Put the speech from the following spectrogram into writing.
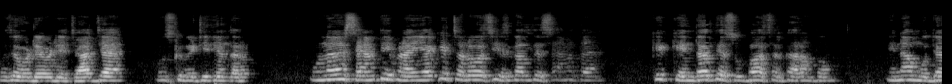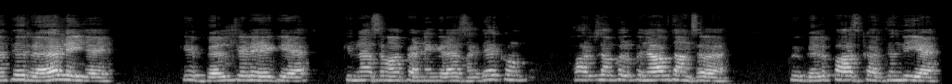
ਉਹਦੇ ਵੱਡੇ ਵੱਡੇ ਜੱਜ ਹੈ ਉਸ ਕਮੇਟੀ ਦੇ ਅੰਦਰ। ਉਹਨਾਂ ਨੇ ਸਹਿਮਤੀ ਬਣਾਈ ਹੈ ਕਿ ਚਲੋ ਅਸੀਂ ਇਸ ਗੱਲ ਤੇ ਸਹਿਮਤ ਹਾਂ ਕਿ ਕੇਂਦਰ ਤੇ ਸੂਬਾ ਸਰਕਾਰਾਂ ਤੋਂ ਇਹਨਾਂ ਮੁੱਦਿਆਂ ਤੇ ਰਹਿ ਲਈ ਜਾਏ ਕਿ ਬਿੱਲ ਜਿਹੜੇ ਹੈਗੇ ਆ, ਕਿੰਨਾ ਸਮਾਂ ਪੈਂਡਿੰਗ ਰਹਿ ਸਕਦੇ ਆ ਫੋਰ ਐਗਜ਼ਾਮਪਲ ਪੰਜਾਬ ਵਿਧਾਨ ਸਭਾ ਕੋਈ ਬਿੱਲ ਪਾਸ ਕਰ ਦਿੰਦੀ ਹੈ,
